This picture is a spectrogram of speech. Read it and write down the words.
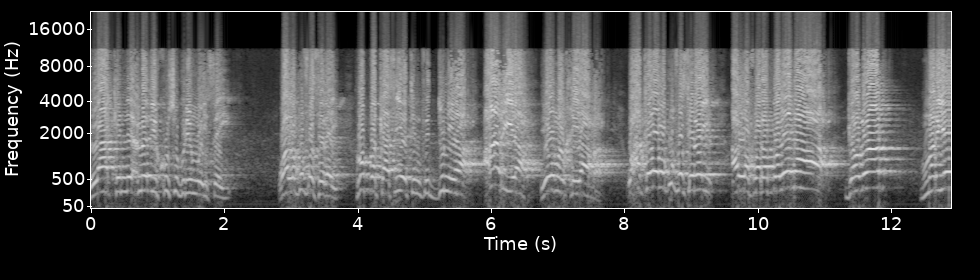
laakiin nicmadii ku shugrin weysay waa lagu fasiray ruba kaasiyatin fi dunya caariya yowma alqiyaama. Waxaa kaloo lagu fasiray alla farabadanaa gabadh maryo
